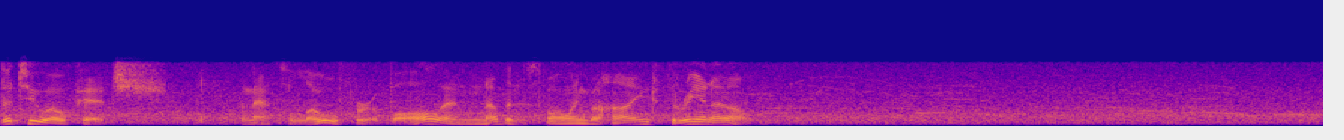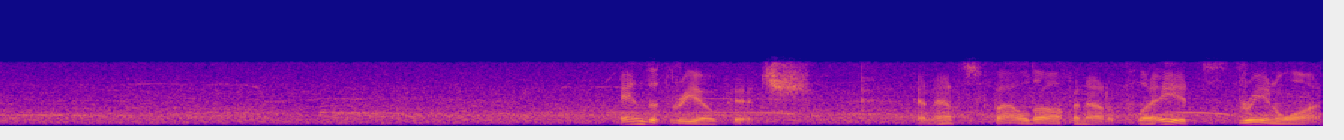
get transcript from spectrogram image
The 2 0 pitch and that's low for a ball, and Nubbins falling behind 3 and 0. And the 3 0 pitch. And that's fouled off and out of play. It's 3 and 1.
